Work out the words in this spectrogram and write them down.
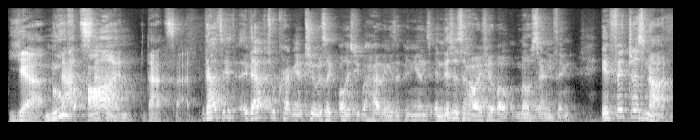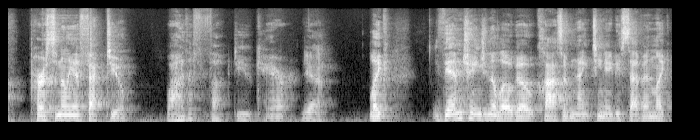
Yeah. Move that's on. Sad. That's sad. That's it, that's what cracked me up too. Is like all these people having these opinions, and this is how I feel about most anything. If it does not personally affect you, why the fuck do you care? Yeah. Like them changing the logo, class of 1987. Like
